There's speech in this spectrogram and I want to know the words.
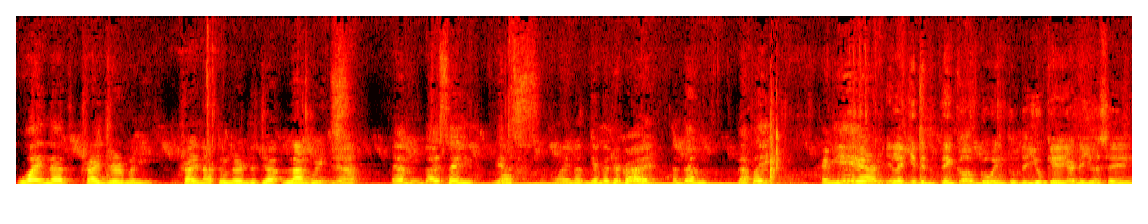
why not try Germany? Try not to learn the language. Yeah. And I say yes. Why not give it a try? And then luckily I'm here. Like you didn't think of going to the UK or the USA,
